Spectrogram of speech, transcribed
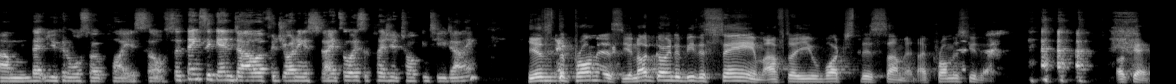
Um, that you can also apply yourself. So thanks again, Dawa, for joining us today. It's always a pleasure talking to you, darling. Here's the promise. You're not going to be the same after you watch this summit. I promise you that. Okay.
